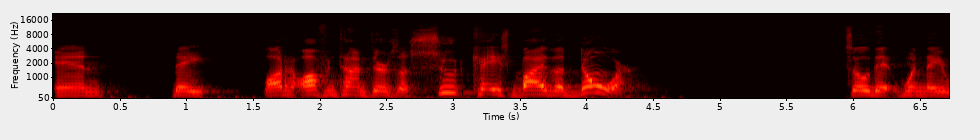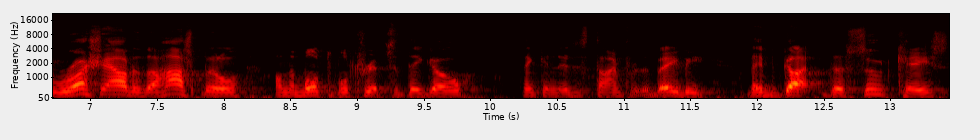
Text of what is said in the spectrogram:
And they a lot of, oftentimes there's a suitcase by the door so that when they rush out of the hospital on the multiple trips that they go thinking that it's time for the baby They've got the suitcase.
